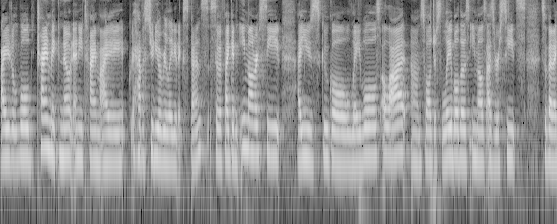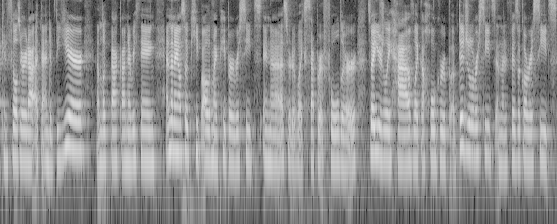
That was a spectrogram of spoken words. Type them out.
I will try and make note anytime I have a studio related expense. So if I get an email receipt, I use Google Labels a lot. Um, so I'll just label those emails as receipts so that I can filter it out at the end of the year and look back on everything. And then I also keep all of my paper receipts in a sort of like separate folder. So I usually have like a whole group of digital receipts and then physical receipts.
